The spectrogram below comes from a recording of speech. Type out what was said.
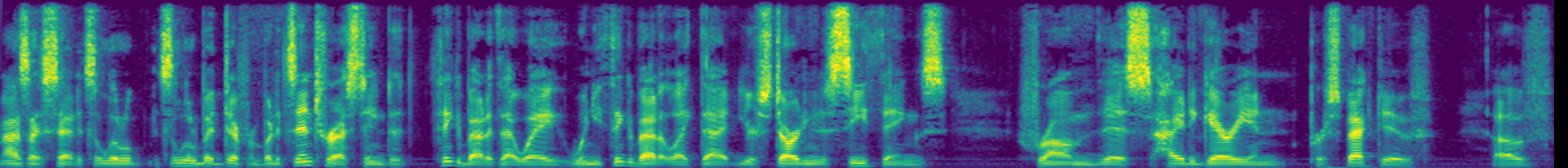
As I said, it's a little it's a little bit different, but it's interesting to think about it that way. When you think about it like that, you're starting to see things from this Heideggerian perspective of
